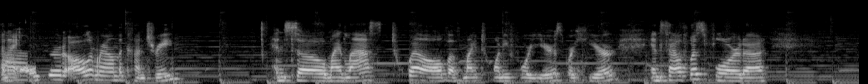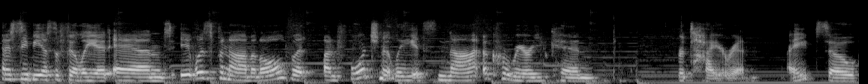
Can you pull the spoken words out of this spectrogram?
And I anchored all around the country. And so my last 12 of my 24 years were here in Southwest Florida at a CBS affiliate. And it was phenomenal. But unfortunately, it's not a career you can retire in right? So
